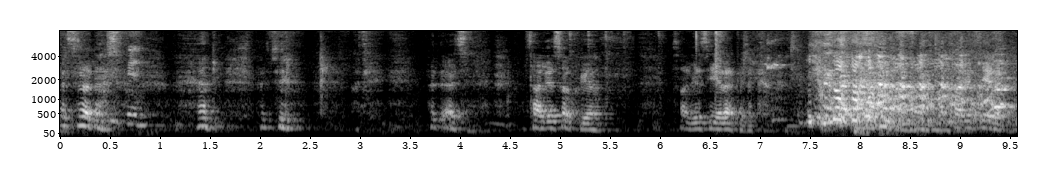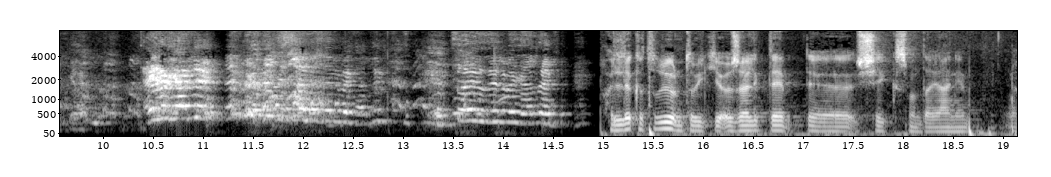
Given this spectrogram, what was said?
Ersin hadi Ersin. Çetin. Hadi. Hadi. Hadi Ersin. Salyası akıyor. Salyası yere akacak. Salyası yere akacak. Yere. Elime geldi! Elime geldi! Salyası elime geldi. Salyası elime geldi. Halil'e katılıyorum tabii ki özellikle e, şey kısmında yani e,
